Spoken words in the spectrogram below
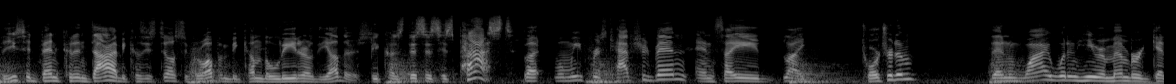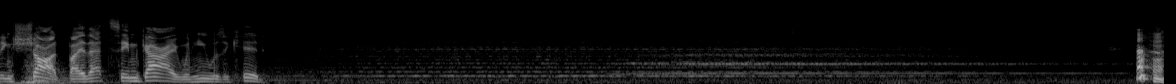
but you said Ben couldn't die because he still has to grow up and become the leader of the others. Because this is his past. But when we first captured Ben and Sayid, like, tortured him, then why wouldn't he remember getting shot by that same guy when he was a kid? Huh.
